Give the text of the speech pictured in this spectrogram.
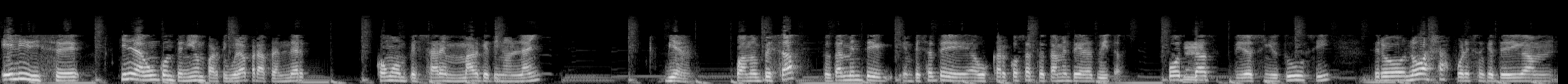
Eli dice, ¿tienen algún contenido en particular para aprender cómo empezar en marketing online? Bien, cuando empezás, totalmente, empezate a buscar cosas totalmente gratuitas. Podcast, mm. videos en YouTube, sí, pero no vayas por eso que te digan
